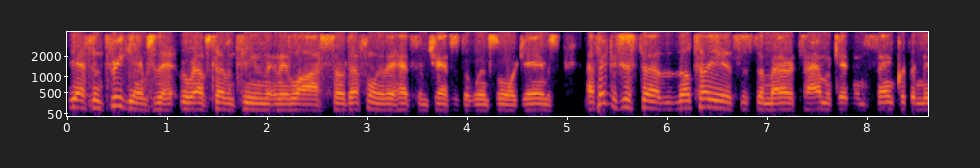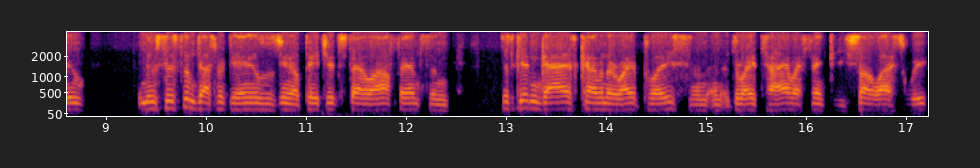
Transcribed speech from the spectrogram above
Yes, in three games they were up 17 and they lost. So definitely they had some chances to win some more games. I think it's just uh, they'll tell you it's just a matter of time of getting in sync with the new the new system. Josh McDaniels is you know Patriot style offense and just getting guys kind of in the right place and, and at the right time. I think you saw last week.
